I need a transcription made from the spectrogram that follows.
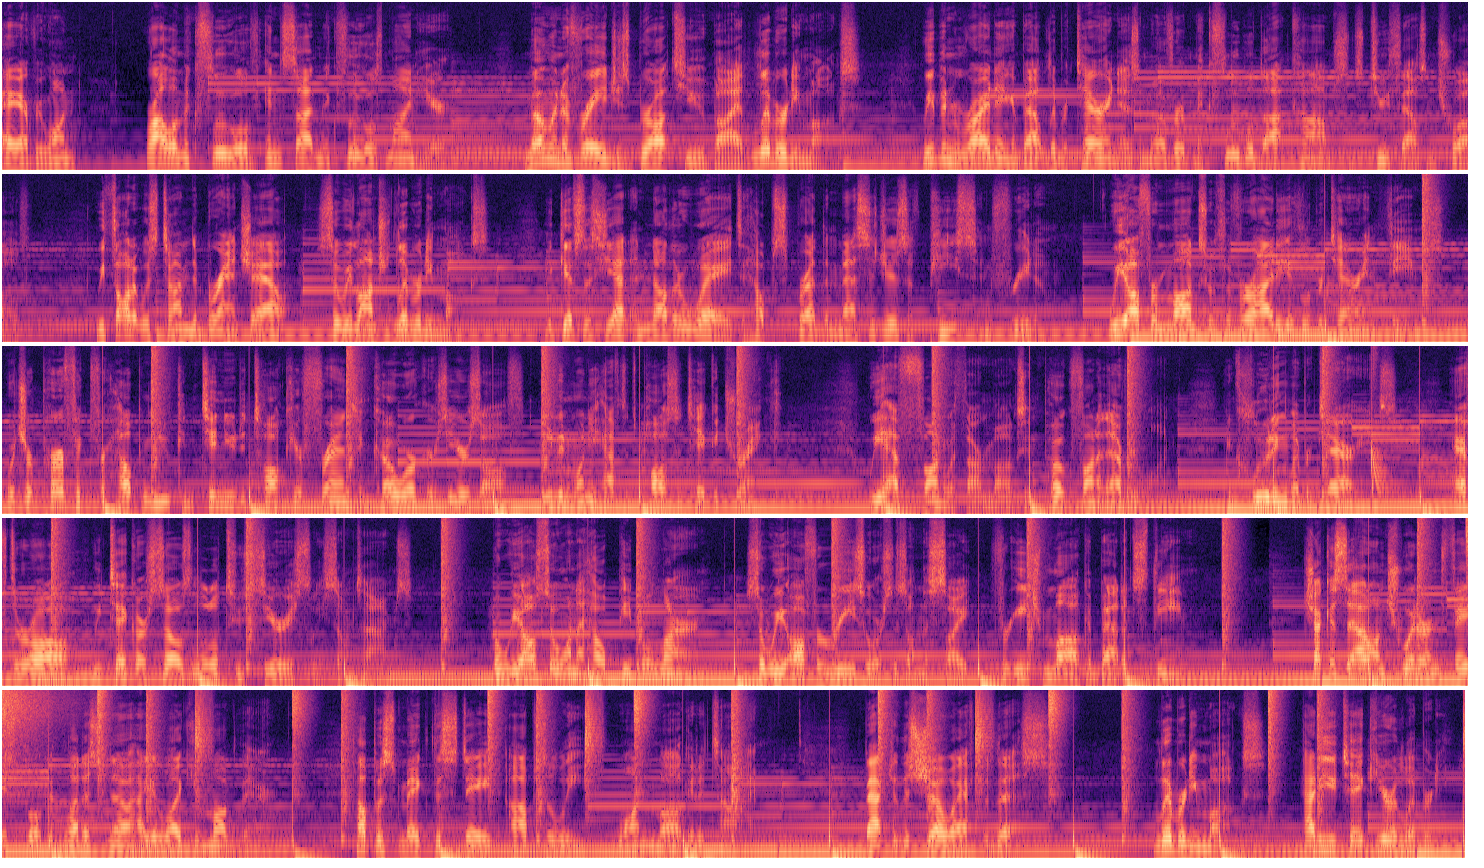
Hey everyone, Rollo McFlugel of Inside McFlugel's Mind here. Moment of Rage is brought to you by Liberty Mugs. We've been writing about libertarianism over at McFlugel.com since 2012. We thought it was time to branch out, so we launched Liberty Mugs. It gives us yet another way to help spread the messages of peace and freedom. We offer mugs with a variety of libertarian themes, which are perfect for helping you continue to talk your friends and coworkers' ears off, even when you have to pause to take a drink. We have fun with our mugs and poke fun at everyone, including libertarians. After all, we take ourselves a little too seriously sometimes. But we also want to help people learn, so we offer resources on the site for each mug about its theme. Check us out on Twitter and Facebook and let us know how you like your mug there. Help us make the state obsolete, one mug at a time. Back to the show after this. Liberty Mugs. How do you take your liberty?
